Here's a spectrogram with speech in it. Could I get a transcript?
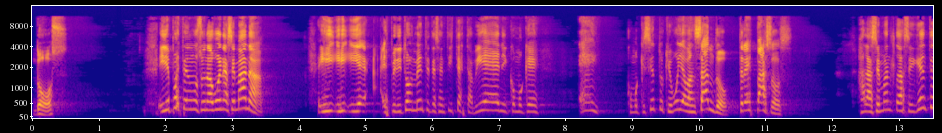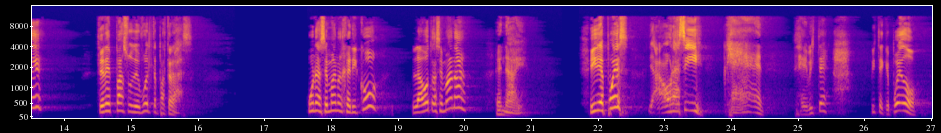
Dos. Y después tenemos una buena semana. Y, espiritualmente te sentiste hasta bien y como que, hey, como que siento que voy avanzando. Tres pasos. A la semana siguiente, tres pasos de vuelta para atrás. Una semana en Jericó, la otra semana en Ai. Y después, ahora sí, bien. ¿Viste? ¿Viste que puedo?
